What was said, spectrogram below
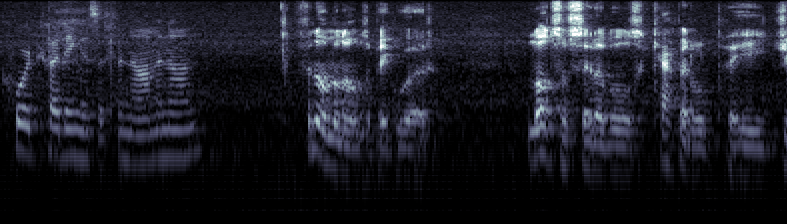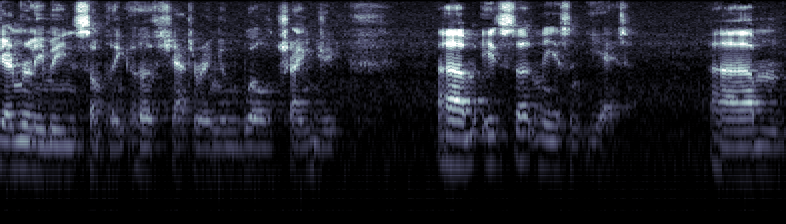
cord cutting is a phenomenon? Phenomenon's a big word. Lots of syllables, capital P, generally means something earth shattering and world changing. Um, it certainly isn't yet. Um,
